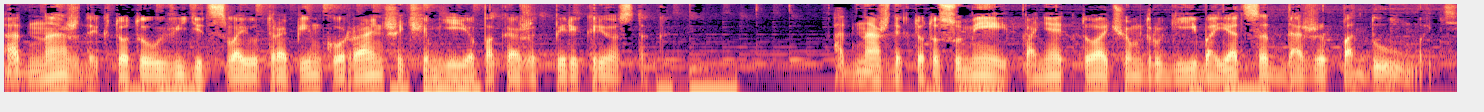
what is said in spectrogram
Однажды кто-то увидит свою тропинку раньше, чем ее покажет перекресток. Однажды кто-то сумеет понять то, о чем другие боятся даже подумать.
